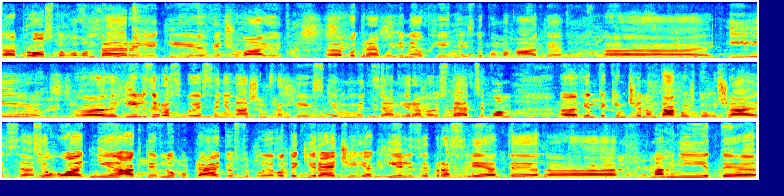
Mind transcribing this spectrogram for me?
е, просто волонтери, які відчувають потребу і необхідність допомагати. І гільзи розписані нашим франківським митцем Єремою Стециком. Е, Він таким чином також долучається. Сьогодні активно купляють особливо такі речі, як гільзи, браслети, е, магніти.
